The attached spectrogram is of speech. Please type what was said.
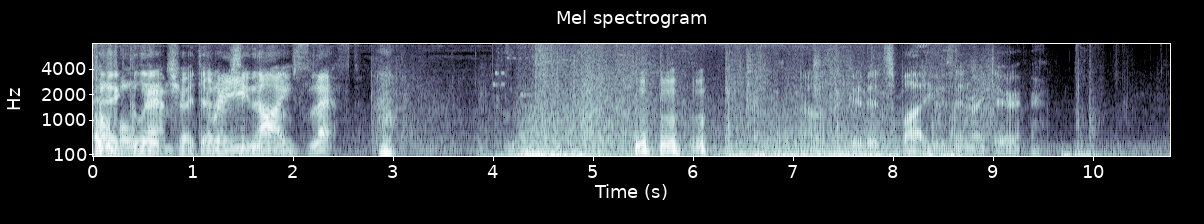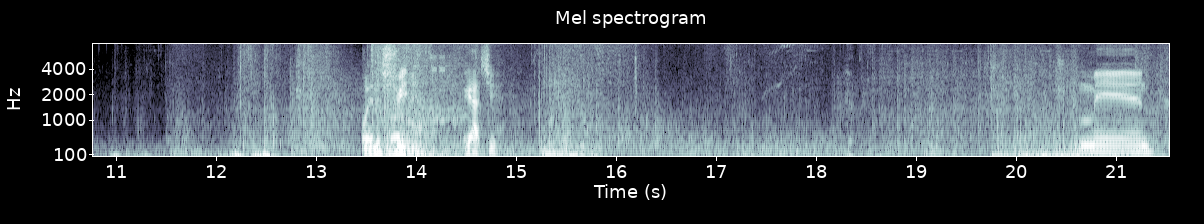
Big Combo glitch them. right there. I've never Three seen that one. lives left. good spot he was in right there. Oh, in the street. I got you. Man, One foe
